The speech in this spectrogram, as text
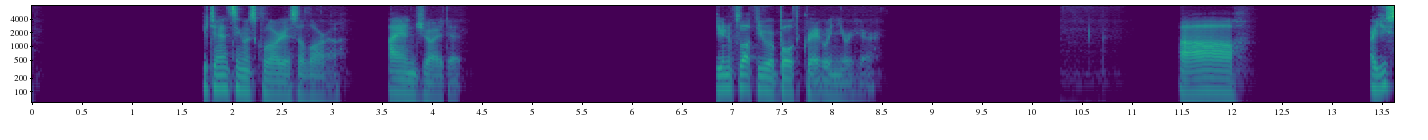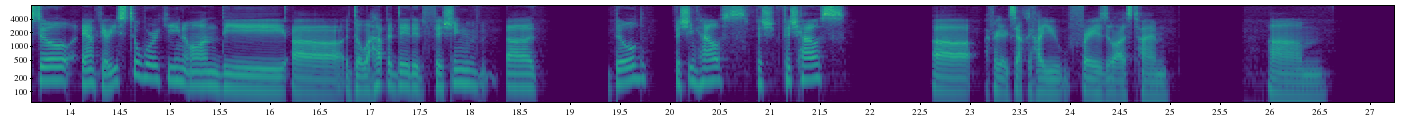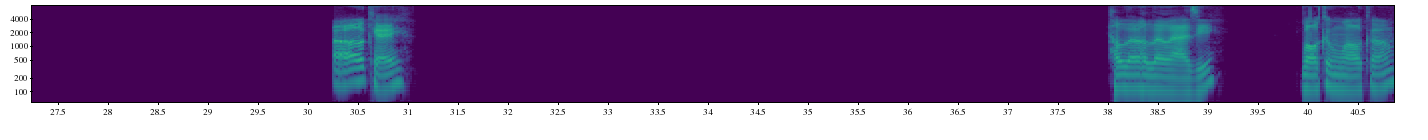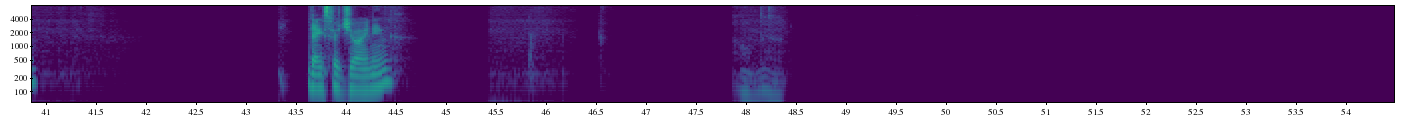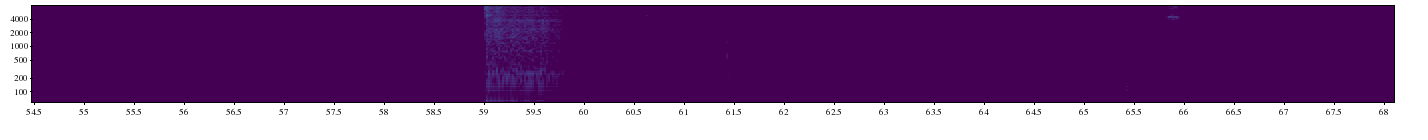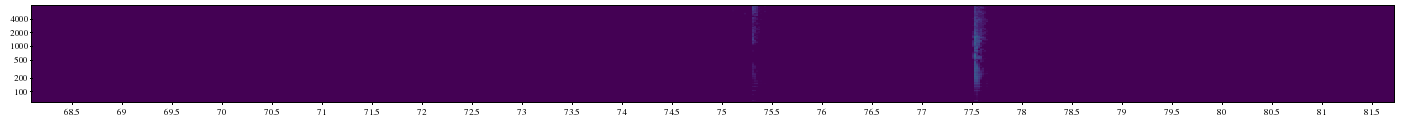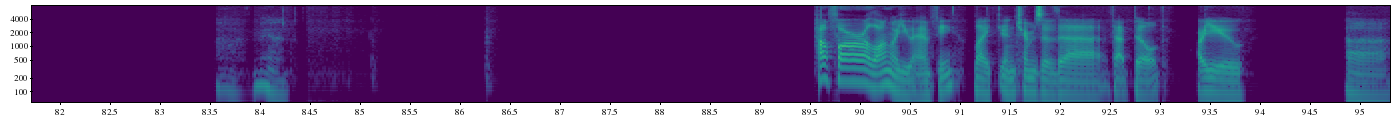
dancing was glorious, Alora. I enjoyed it. You and Fluffy were both great when you were here. Uh are you still Amphi, are you still working on the uh dilapidated fishing uh build? Fishing house? Fish fish house? Uh I forget exactly how you phrased it last time. Um Oh, okay. Hello, hello, Azzy. Welcome, welcome. Thanks for joining. How far along are you, Amphi? Like in terms of the that build? Are you uh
